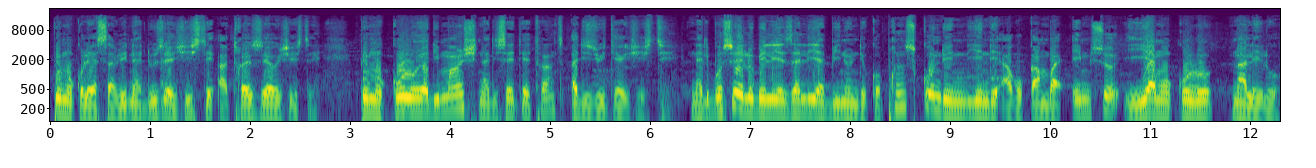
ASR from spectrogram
mpe mokolo ya samedi na 12h juste à 13h juste mpe mokolo ya dimanche na 17h30 à 18h juste na liboso elobeli ezali ya bino ndeko prince konde ye nde akokamba emisio ya mokolo na lelo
